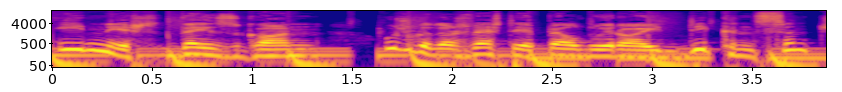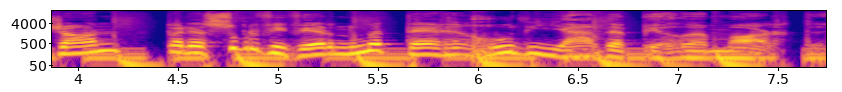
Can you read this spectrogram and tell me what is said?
E neste Days Gone, os jogadores vestem a pele do herói Deacon St. John para sobreviver numa terra rodeada pela morte.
